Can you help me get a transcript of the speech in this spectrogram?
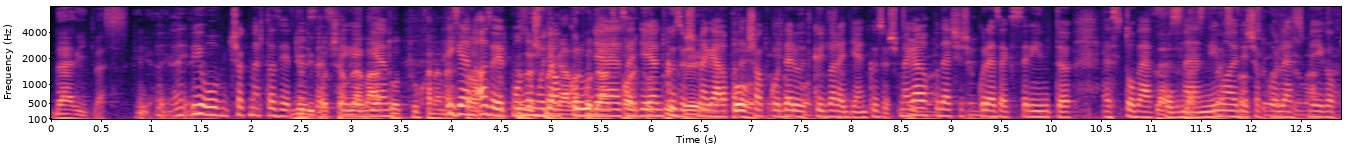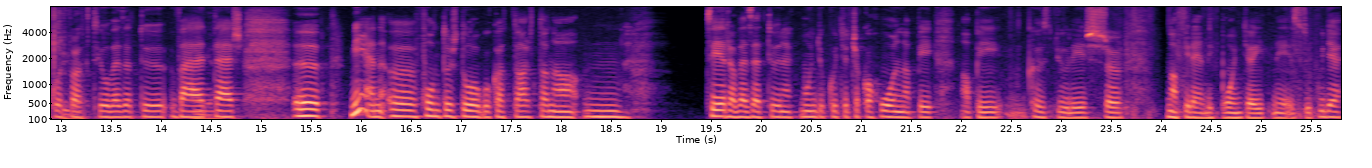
de így lesz. Igen, igen, igen. Jó, csak mert azért Juditot ez, sem leváltottuk, hanem Igen, ezt a azért mondom, hogy akkor ugye ez egy ilyen közös végre. megállapodás, pontosan, akkor derült ki, hogy van egy ilyen közös megállapodás, és akkor ezek szerint ez tovább lesz, fog menni lesz, majd, lesz és akkor lesz még akkor frakcióvezető váltás. Igen. Milyen fontos dolgokat tartana mm, célra vezetőnek mondjuk, hogyha csak a holnapi napi közgyűlés napi rendi pontjait nézzük. Ugye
